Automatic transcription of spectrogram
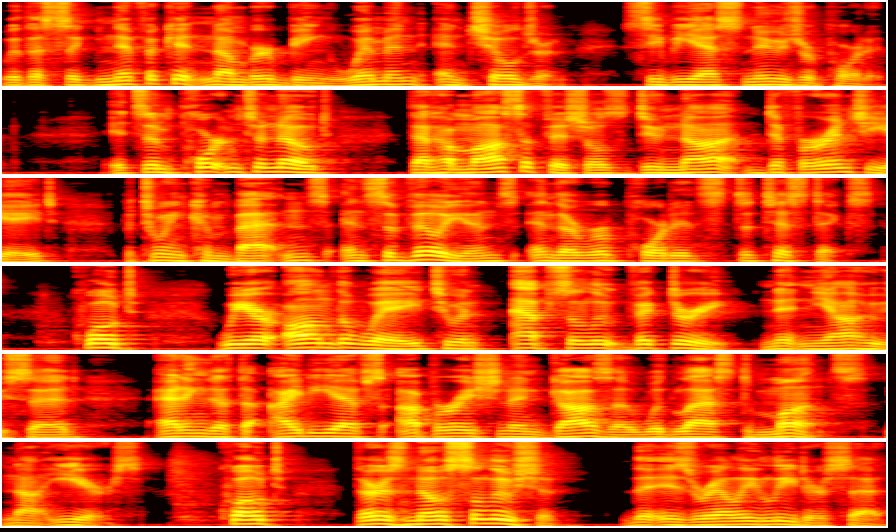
with a significant number being women and children, CBS News reported. It's important to note that Hamas officials do not differentiate between combatants and civilians in their reported statistics. Quote, We are on the way to an absolute victory, Netanyahu said, adding that the IDF's operation in Gaza would last months, not years. Quote, There is no solution, the Israeli leader said.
